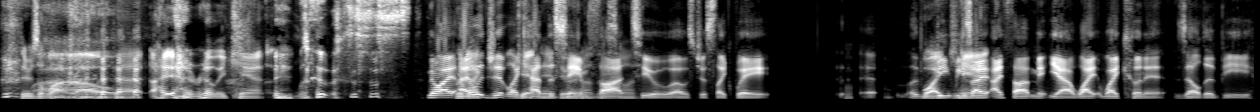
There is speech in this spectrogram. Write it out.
there's a lot wrong with that. I, I really can't. No, I, We're I not legit like getting had the into it same thought too. I was just like, wait, uh, Why be- because I, can't- I thought, ma- yeah, why why couldn't Zelda be?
